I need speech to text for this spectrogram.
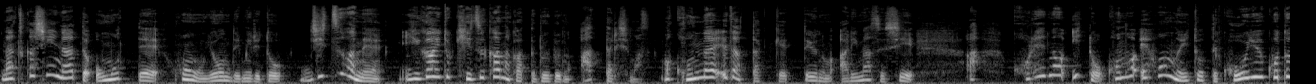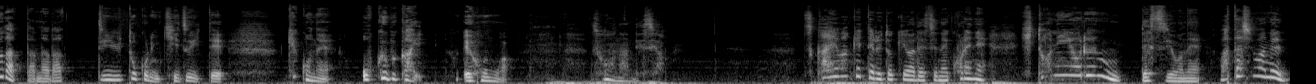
懐かしいなって思って本を読んでみると、実はね、意外と気づかなかった部分があったりします。まあ、こんな絵だったっけっていうのもありますし、あ、これの意図、この絵本の意図ってこういうことだったんだなっていうところに気づいて、結構ね、奥深い絵本は。そうなんですよ。使い分けてる時はですね、これね、人によるんですよね。私はね、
